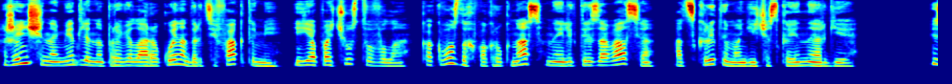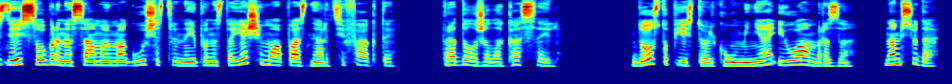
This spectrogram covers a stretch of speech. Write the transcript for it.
Женщина медленно провела рукой над артефактами, и я почувствовала, как воздух вокруг нас наэлектризовался от скрытой магической энергии. «Здесь собраны самые могущественные и по-настоящему опасные артефакты», — продолжила Кассель. «Доступ есть только у меня и у Амбраза. Нам сюда».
